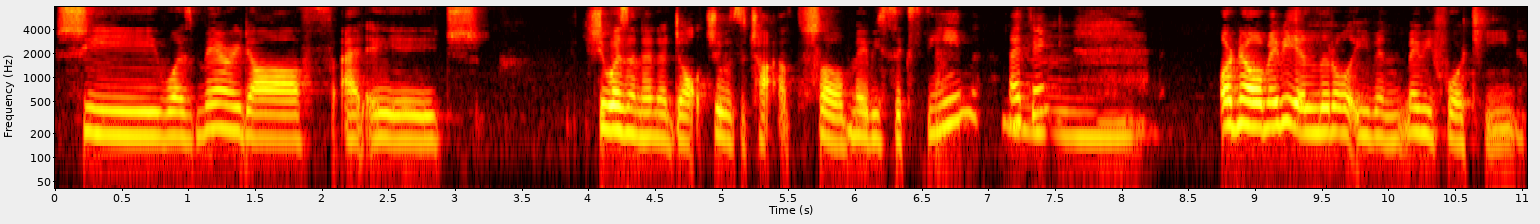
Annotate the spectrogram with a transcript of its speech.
she was married off at age she wasn't an adult she was a child so maybe 16 i think. Mm. or no maybe a little even maybe 14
